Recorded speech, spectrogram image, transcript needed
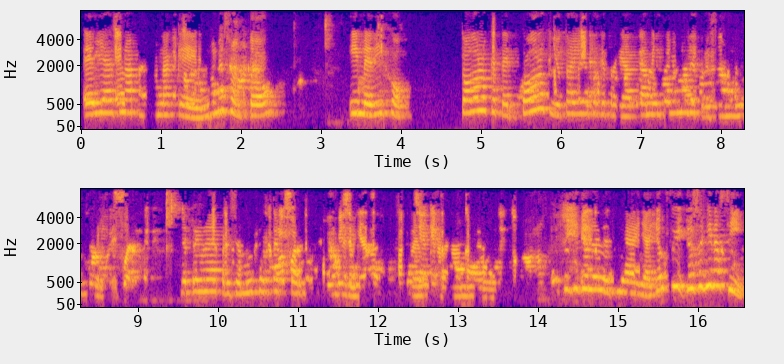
ella es una persona que no me soltó y me dijo todo lo que te, todo lo que yo traía, porque traía, también tenía una depresión muy fuerte. Yo tenía una depresión muy fuerte. Entonces yo le decía a ella, yo fui, yo soy bien así,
